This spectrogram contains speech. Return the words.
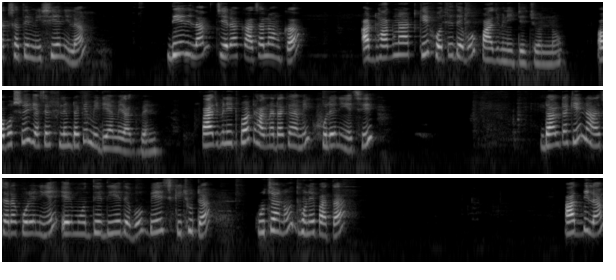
একসাথে মিশিয়ে নিলাম। দিয়ে দিলাম চেরা কাঁচা লঙ্কা আর ঢাকনা আটকে হতে দেব পাঁচ মিনিটের জন্য। অবশ্যই গ্যাসের ফ্লেমটাকে মিডিয়ামে রাখবেন। পাঁচ মিনিট পর ঢাকনাটাকে আমি খুলে নিয়েছি। ডালটাকে নাড়াচাড়া করে নিয়ে এর মধ্যে দিয়ে দেব বেশ কিছুটা কুচানো ধনে পাতা। আর দিলাম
